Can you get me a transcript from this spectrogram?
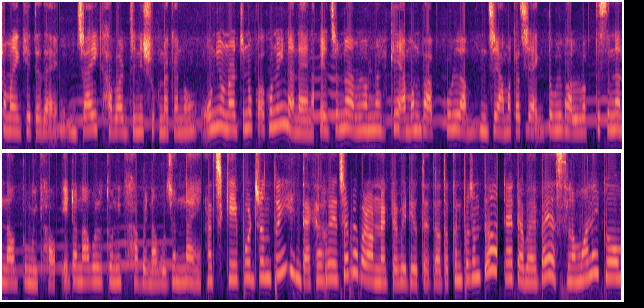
সময় খেতে দেয়। যাই খাবার জিনিস হোক না কেন, উনি ওনার জন্য কখনোই না নেয় না। এর জন্য আমি ওনাকে এমন ভাব করলাম যে আমার কাছে একদমই ভালো লাগতেছে না, নাও তুমি খাও। এটা না বলে তো উনি খাবে না, বোঝেন নাই? আজকে এই পর্যন্তই, দেখা হয়ে যাবে আবার অন্য একটা ভিডিওতে। ততক্ষণ পর্যন্ত, টাটা, বাই বাই, আসসালামু আলাইকুম।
